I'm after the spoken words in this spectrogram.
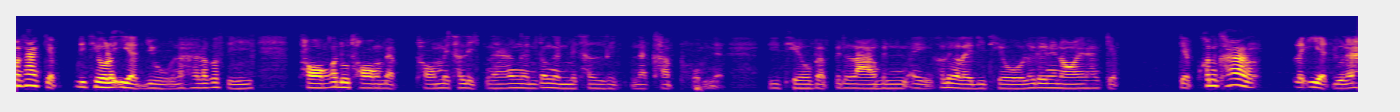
ค่อนข้างเก็บดีเทลละเอียดอยู่นะฮะแล้วก็สีทองก็ดูทองแบบทองเมทัลลิกนะเงินก็เงินเมทัลลิกนะครับ ผมเนี่ยดีเทลแบบเป็นรางเป็นไอเขาเรียกอะไรดีเทลเล็กๆน้อยๆนะเก็บเก็บค่อนข้างละเอียดอยู่นะ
